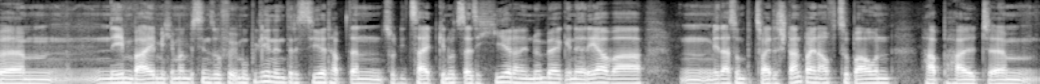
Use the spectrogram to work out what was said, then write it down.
ähm, nebenbei mich immer ein bisschen so für Immobilien interessiert, habe dann so die Zeit genutzt, als ich hier dann in Nürnberg in der Reha war, mir da so ein zweites Standbein aufzubauen, habe halt ähm,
